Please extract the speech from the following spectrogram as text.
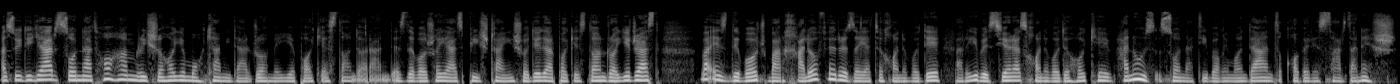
از سوی دیگر سنت ها هم ریشه های محکمی در جامعه پاکستان دارند. ازدواج های از پیش تعیین شده در پاکستان رایج است و ازدواج برخلاف رضایت خانواده برای بسیار از خانواده ها که هنوز سنتی باقی ماندند قابل سرزنش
